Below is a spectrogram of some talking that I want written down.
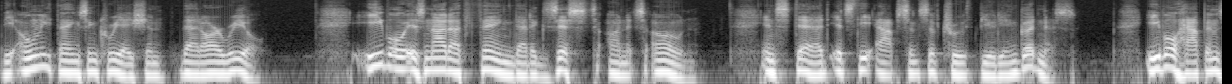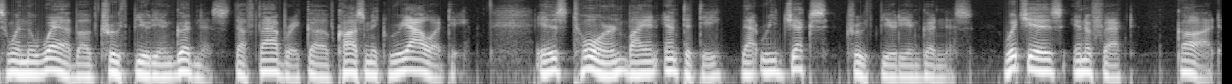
the only things in creation that are real. Evil is not a thing that exists on its own. Instead, it's the absence of truth, beauty, and goodness. Evil happens when the web of truth, beauty, and goodness, the fabric of cosmic reality, is torn by an entity that rejects truth, beauty, and goodness, which is, in effect, God.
